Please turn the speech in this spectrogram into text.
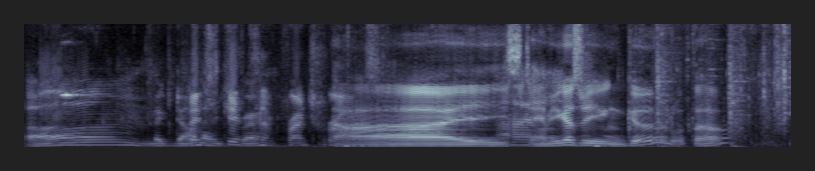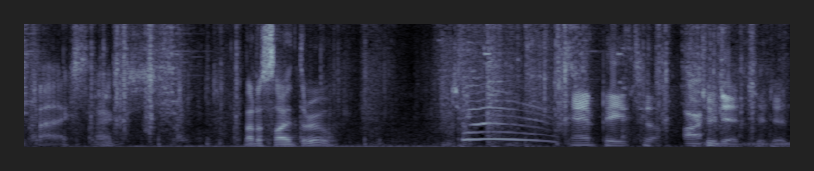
Um, McDonald's, Biscuits bro. and French fries. Nice. Damn, you guys are eating good. What the hell? Facts. Thanks. About to slide through. and pizza. Two did, two did.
